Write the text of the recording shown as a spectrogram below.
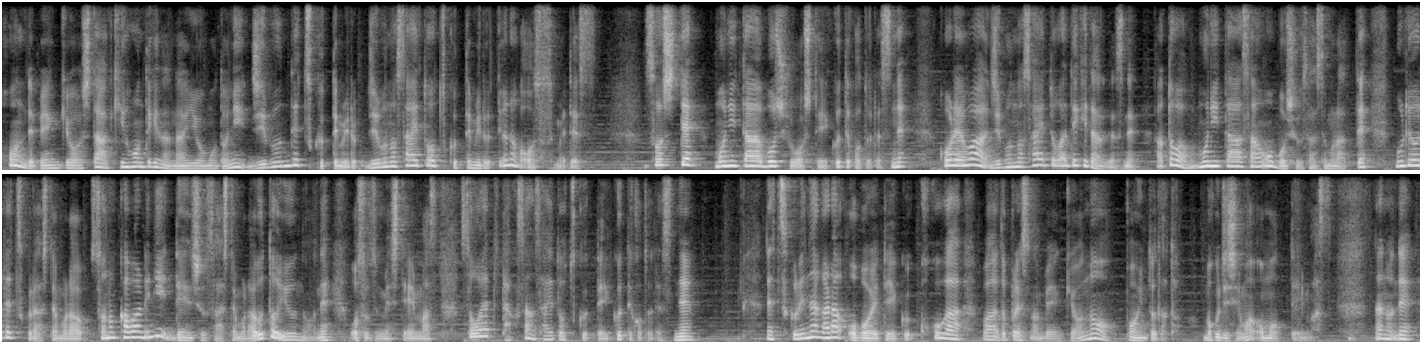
本で勉強した基本的な内容をもとに自分で作ってみる、自分のサイトを作ってみるっていうのがおすすめです。そして、モニター募集をしていくってことですね。これは自分のサイトができたらですね、あとはモニターさんを募集させてもらって、無料で作らせてもらう。その代わりに練習させてもらうというのをね、お勧めしています。そうやってたくさんサイトを作っていくってことですね。で、作りながら覚えていく。ここがワードプレスの勉強のポイントだと。僕自身は思っています。なので、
